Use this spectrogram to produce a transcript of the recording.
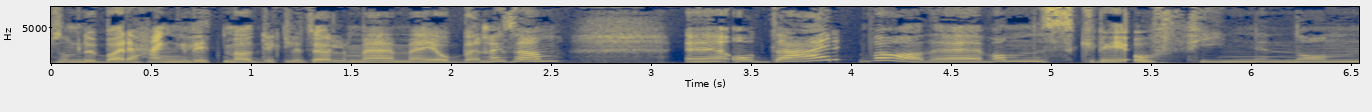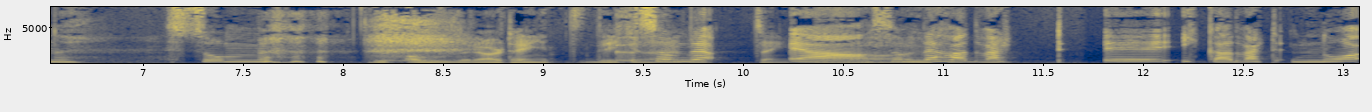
som du bare henger litt med og drikker litt øl med, med jobben, liksom. Eh, og der var det vanskelig å finne noen som Du aldri har tenkt de kunne som det, tenkt ja, som det hadde vært eh, ikke hadde vært noe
